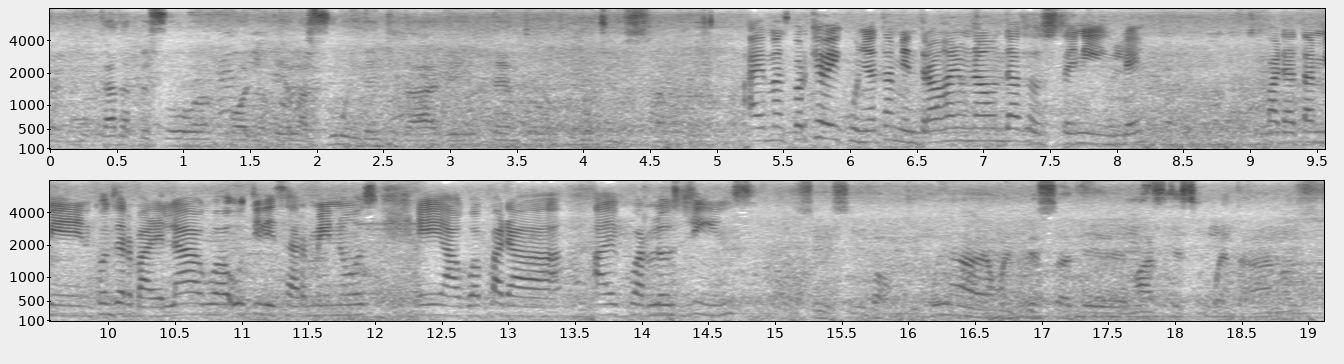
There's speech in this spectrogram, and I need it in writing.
para que cada pessoa pode ter a sua identidade dentro do jeans. Además porque Vicuña también trabaja en una onda sostenible para también conservar el agua, utilizar menos eh, agua para adecuar los jeans. Sim, sim. Bom, Vicunha é uma empresa de mais de 50 anos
